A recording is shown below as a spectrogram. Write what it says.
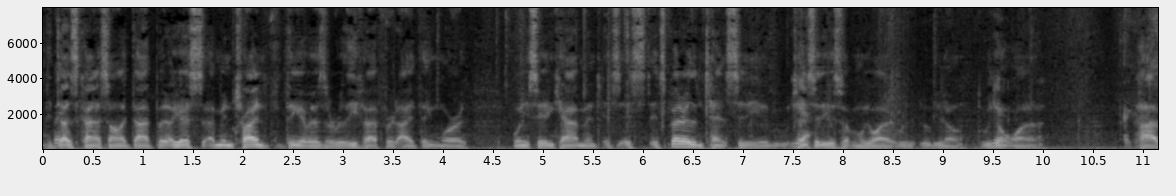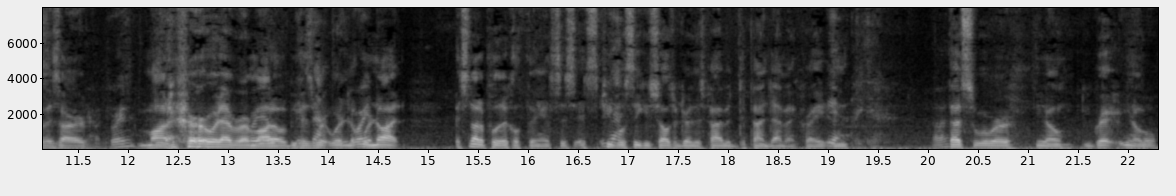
It But- does kind of sound like that, but I guess I mean try and think of it as a relief effort. I think more when you say encampment, it's it's it's better than tent city. Tent Yeah. city is something we want to you know we Yeah. don't want to have as our moniker or whatever our motto because we're we're, we're not. It's not a political thing. It's just it's people Yeah. seeking shelter during this the pandemic, right? Yeah. And that's where we're you know great you know.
